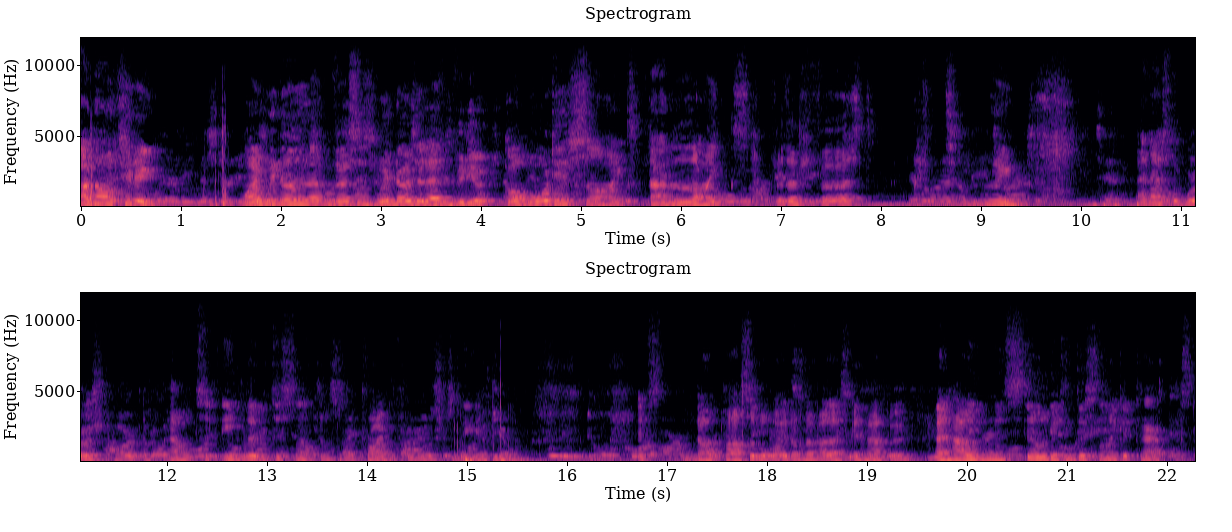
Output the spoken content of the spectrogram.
I'm not kidding. My Windows 11 versus Windows 11 video got more dislikes than likes for the first time. And that's the worst part about it, even though the dislike counts are private for mostly everyone. It's not possible, I don't know how that's gonna happen, and how you're still getting dislike attacks.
